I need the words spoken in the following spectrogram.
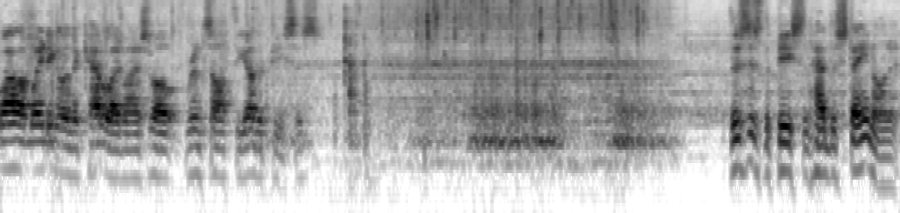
While I'm waiting on the kettle I might as well rinse off the other pieces. This is the piece that had the stain on it.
